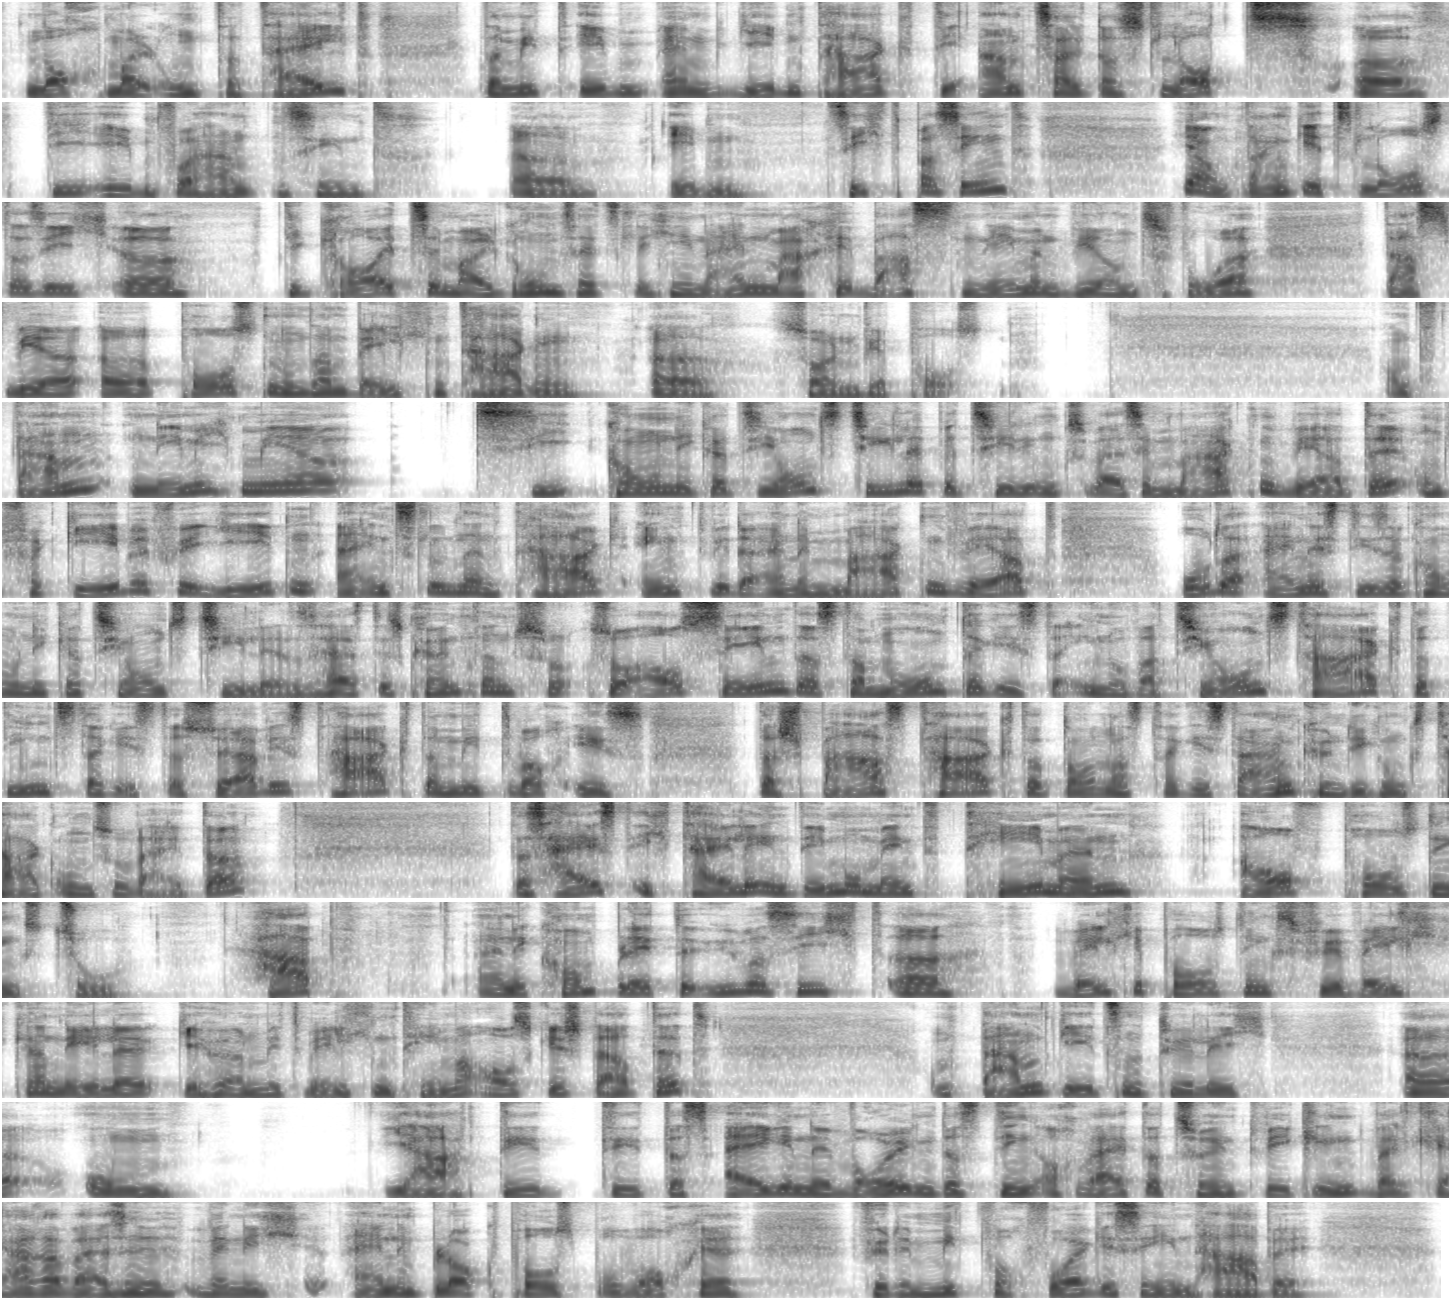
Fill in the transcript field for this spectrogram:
nochmal unterteilt, damit eben an jedem Tag die Anzahl der Slots, äh, die eben vorhanden sind, äh, eben sichtbar sind. Ja, und dann geht's los, dass ich äh, die Kreuze mal grundsätzlich hineinmache. Was nehmen wir uns vor, dass wir äh, posten und an welchen Tagen äh, sollen wir posten? Und dann nehme ich mir Kommunikationsziele bzw. Markenwerte und vergebe für jeden einzelnen Tag entweder einen Markenwert oder eines dieser Kommunikationsziele. Das heißt, es könnte dann so, aussehen, dass der Montag ist der Innovationstag, der Dienstag ist der Servicetag, der Mittwoch ist der Spaßtag, der Donnerstag ist der Ankündigungstag und so weiter. Das heißt, ich teile in dem Moment Themen auf Postings zu, habe eine komplette Übersicht, äh, welche Postings für welche Kanäle gehören mit welchem Thema ausgestattet. Und dann geht's natürlich äh, um ja, die, die, das eigene Wollen, das Ding auch weiterzuentwickeln, weil klarerweise, wenn ich einen Blogpost pro Woche für den Mittwoch vorgesehen habe,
